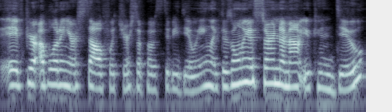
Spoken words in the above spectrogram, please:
if you're uploading yourself, which you're supposed to be doing, like there's only a certain amount you can do.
